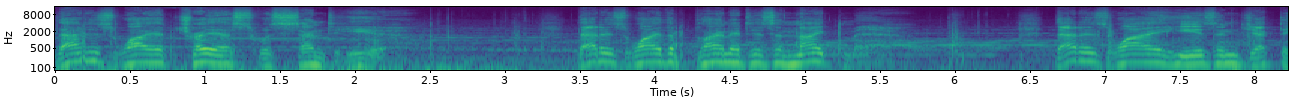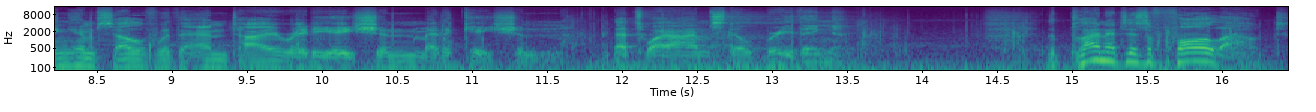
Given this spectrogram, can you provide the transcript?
That is why Atreus was sent here. That is why the planet is a nightmare. That is why he is injecting himself with anti radiation medication. That's why I'm still breathing. The planet is a fallout.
